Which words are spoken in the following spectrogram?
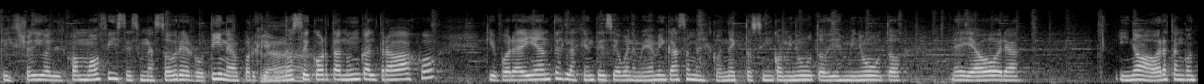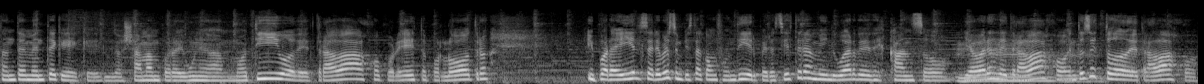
que yo digo el home office es una sobre rutina porque no se corta nunca el trabajo, que por ahí antes la gente decía, bueno, me voy a mi casa, me desconecto cinco minutos, diez minutos, media hora. Y no, ahora están constantemente que, que lo llaman por algún motivo de trabajo, por esto, por lo otro. Y por ahí el cerebro se empieza a confundir, pero si este era mi lugar de descanso y ahora es de trabajo, mm. entonces todo de trabajo.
